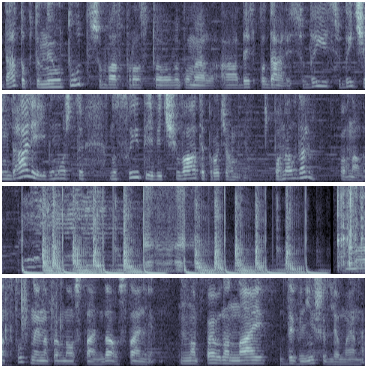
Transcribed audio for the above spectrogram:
Да? Тобто не отут, щоб вас просто ви померли, а десь подалі. Сюди, сюди, чим далі, і ви можете носити і відчувати протягом дня. Погнали далі? Погнали. Наступний, напевно, останній. Да, останній. Напевно, найдивніший для мене.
